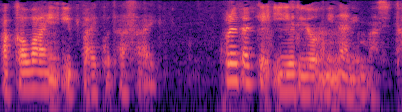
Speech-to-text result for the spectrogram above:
赤ワイン一杯ください。これだけ言えるようになりました。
